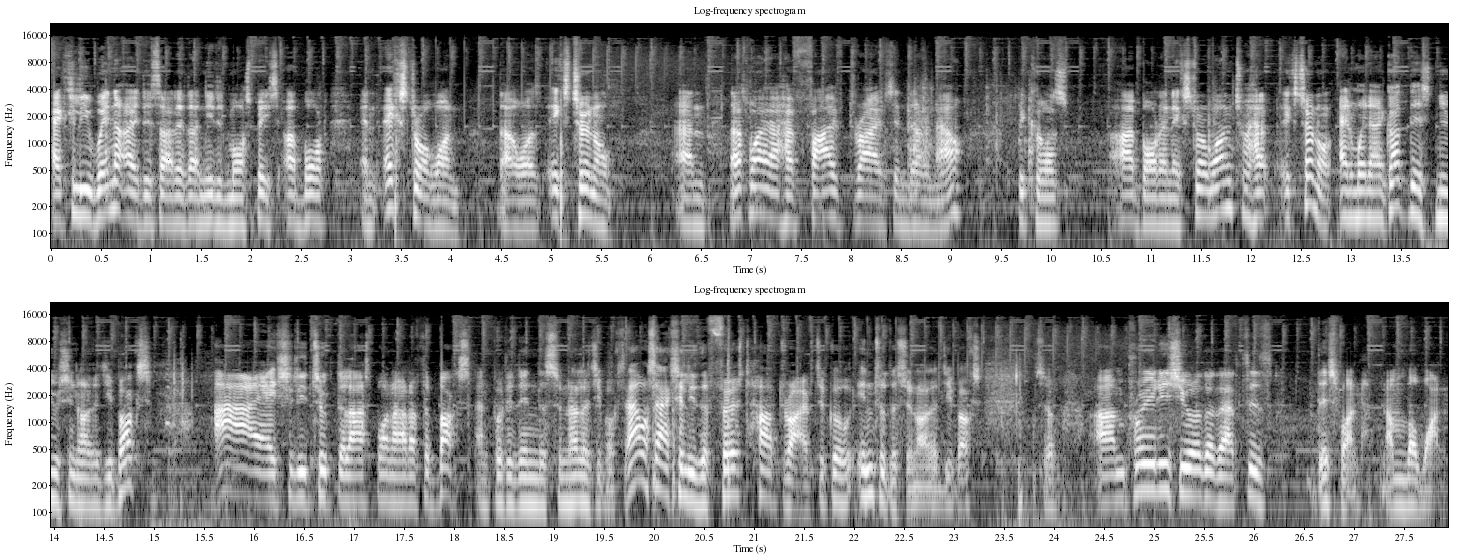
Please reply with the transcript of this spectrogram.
actually when I decided I needed more space I bought an extra one that was external and that's why I have five drives in there now because I bought an extra one to have external and when I got this new Synology box I actually took the last one out of the box and put it in the Synology box. That was actually the first hard drive to go into the Synology box. So I'm pretty sure that that is this one, number one.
